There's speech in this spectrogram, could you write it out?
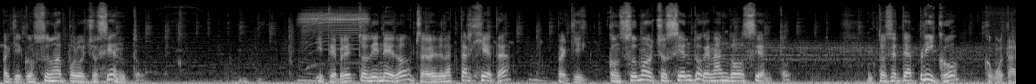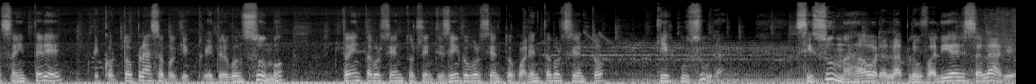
para que consumas por 800 y te presto dinero a través de las tarjetas para que consuma 800 ganando 200. Entonces te aplico como tasa de interés de corto plazo, porque crédito de consumo, 30%, 35%, 40%, que es usura. Si sumas ahora la plusvalía del salario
